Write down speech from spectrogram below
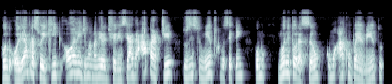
quando olhar para a sua equipe, olhe de uma maneira diferenciada a partir dos instrumentos que você tem como monitoração, como acompanhamento,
